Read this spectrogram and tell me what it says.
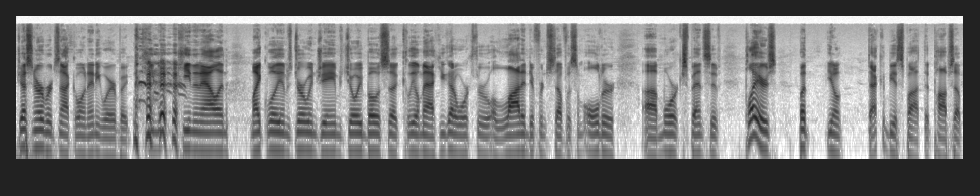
Justin Herbert's not going anywhere, but Keenan, Keenan Allen, Mike Williams, Derwin James, Joey Bosa, Khalil Mack. You got to work through a lot of different stuff with some older, uh, more expensive players. But you know that could be a spot that pops up.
